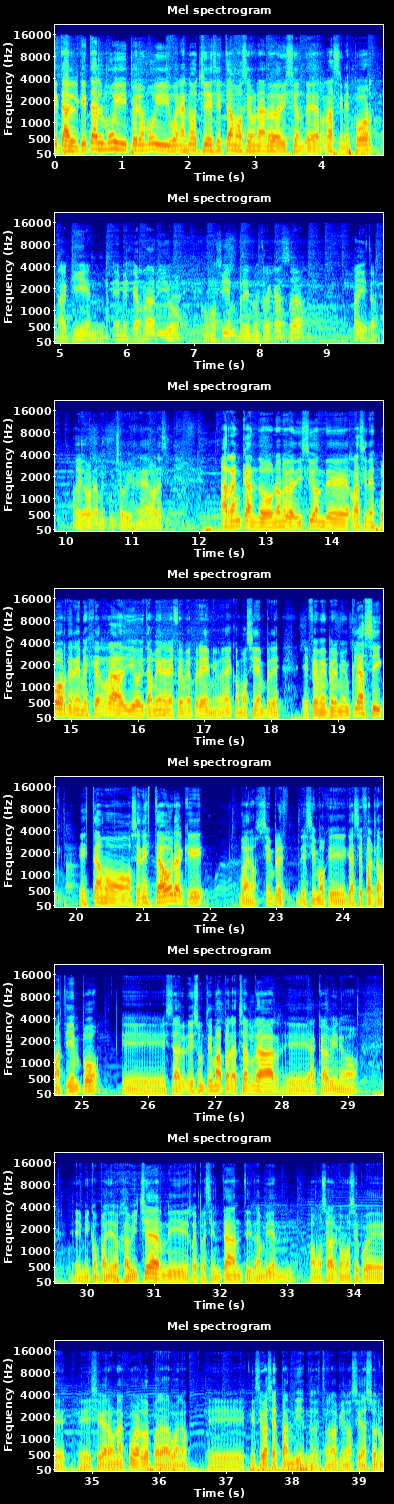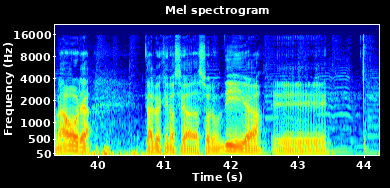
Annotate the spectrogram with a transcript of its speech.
¿Qué tal? ¿Qué tal? Muy, pero muy buenas noches. Estamos en una nueva edición de Racing Sport, aquí en MG Radio, como siempre, en nuestra casa. Ahí está. Ay, ahora me escucho bien, ¿eh? Ahora sí. Arrancando una nueva edición de Racing Sport en MG Radio y también en FM Premium, ¿eh? como siempre, FM Premium Classic. Estamos en esta hora que, bueno, siempre decimos que, hace falta más tiempo. Eh, es, un tema para charlar. acá vino eh, mi compañero Javi Cherny, representante también. Vamos a ver cómo se puede eh, llegar a un acuerdo para, bueno, eh, que se vaya expandiendo esto, ¿no? Que no sea solo una hora, tal vez que no sea solo un día.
